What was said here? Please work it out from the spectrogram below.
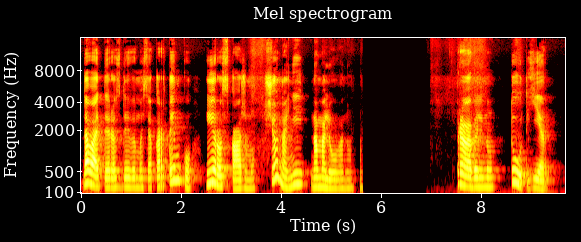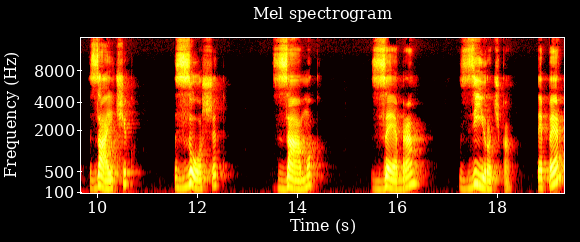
Давайте роздивимося картинку і розкажемо, що на ній намальовано. Правильно, тут є зайчик, зошит, замок, зебра, зірочка. Тепер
